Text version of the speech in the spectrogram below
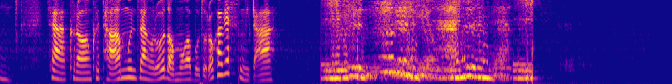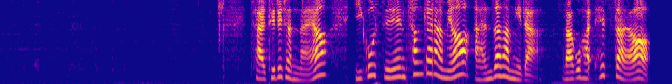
음. 자, 그럼 그 다음 문장으로 넘어가 보도록 하겠습니다. 이곳은 선별하며 안전합니다. 잘 들으셨나요? 이곳은 청결하며 안전합니다. 라고 했어요.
